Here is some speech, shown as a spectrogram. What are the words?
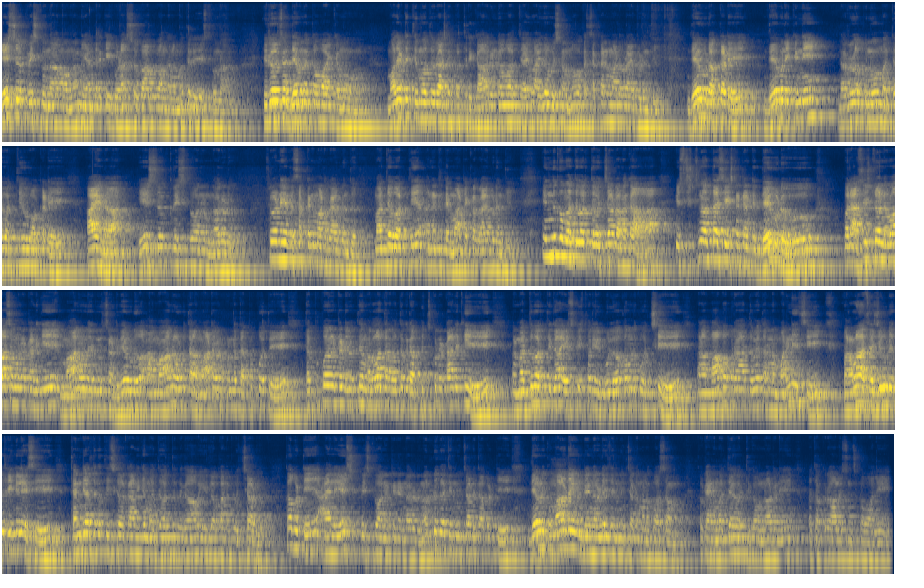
యేసుక్రీస్తు నామమున మీ అందరికీ కూడా శుభాభివందనము తెలియజేస్తున్నాను. ఈ రోజున దేవుని యొక్క వాక్యము మొదటి తిమ్మతు రాసిన పత్రిక రెండవ అధ్యాయం ఐదవ విషయంలో ఒక చక్కని మాట వ్రాయబడింది. దేవుడు అక్కడే దేవునికిని నరులకును మధ్యవర్తి ఒక్కడే ఆయన యేసుక్రీస్తు అను నరుడు. చూడండి ఎంత చక్కని మాట రాయబడింది మధ్యవర్తి అనేటువంటి మాట ఇక్కడ రాయబడింది ఎందుకు మధ్యవర్తి వచ్చాడు? అనగా ఈ సృష్టినంతా చేసినటువంటి దేవుడు మరి ఆ నివాసం ఉండటానికి మానవుడు నిర్మించినటువంటి దేవుడు ఆ మానవుడు తన మాట వినకుండా తప్పిపోతే తప్పిపోయినటువంటి వ్యక్తిని మరలా తన వద్దకు రప్పించుకునటానికి మధ్యవర్తిగా యేసుక్రీశ్వరి భూలోకములకు వచ్చి మన పాప ప్రార్థమే తనను మరణించి మరలా సజీవుడు తిరిగిలేసి తండ్రి వద్దకు తీసుకెళ్ళటానికి మధ్యవర్తిగా ఈ లోకానికి వచ్చాడు. కాబట్టి ఆయన యేసుక్రీస్తు అనేటువంటి నరుడు నరుడుగా జన్మించాడు కాబట్టి దేవుడి కుమారుడై ఉండే నరుడే జన్మించాడు మన కోసం. కాబట్టి ఆయన మధ్యవర్తిగా ఉన్నాడని ప్రతి ఒక్కరూ ఆలోచించుకోవాలి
